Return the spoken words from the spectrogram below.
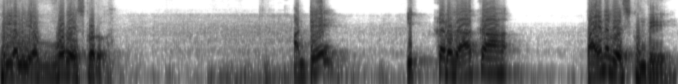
పిల్లలు ఎవ్వరు వేసుకోరు. అంటే ఇక్కడ దాకా పైన వేసుకుంది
